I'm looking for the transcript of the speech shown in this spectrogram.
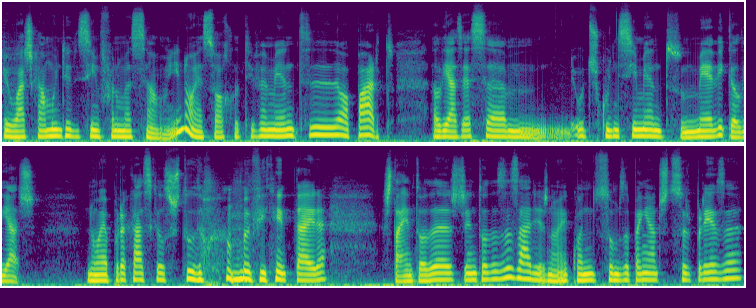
Eu acho que há muita desinformação e não é só relativamente ao parto. Aliás, essa, um, o desconhecimento médico, aliás, não é por acaso que eles estudam uma vida inteira, está em todas, em todas as áreas, não é? Quando somos apanhados de surpresa,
